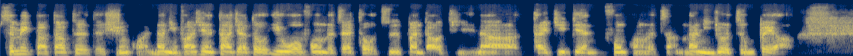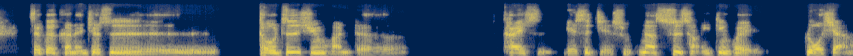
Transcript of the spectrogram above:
（semiconductor） 的循环，那你发现大家都一窝蜂的在投资半导体，那台积电疯狂的涨，那你就准备好，这个可能就是投资循环的开始，也是结束。那市场一定会。落下来，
